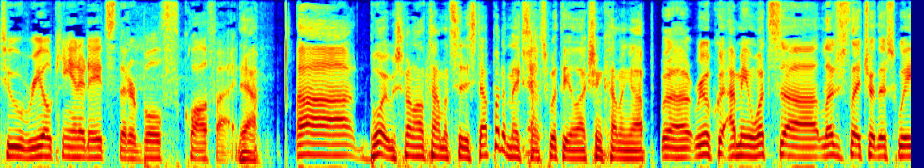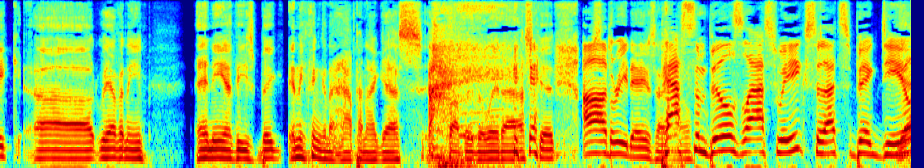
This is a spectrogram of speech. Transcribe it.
two real candidates that are both qualified. Yeah. Uh, boy, we spent a lot of time on city stuff, but it makes sense with the election coming up. Uh, real quick, I mean, what's uh, legislature this week? Uh, do we have any any of these big anything going to happen? I guess is probably the way to ask it. It's Uh, three days. I Passed know. some bills last week, so that's a big deal,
